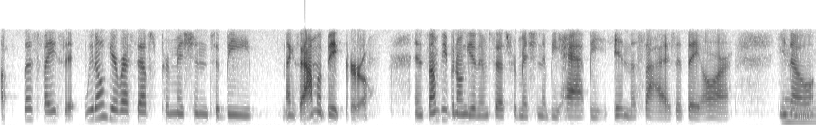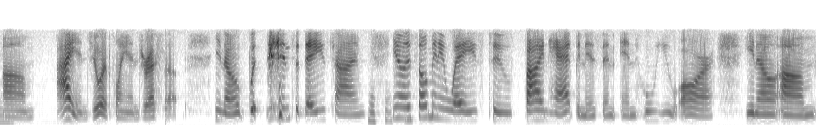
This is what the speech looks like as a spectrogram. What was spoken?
uh, let's face it, we don't give ourselves permission to be. Like I said, I'm a big girl, and some people don't give themselves permission to be happy in the size that they are. You mm. know, um, I enjoy playing dress up. You know, but in today's time, you know, there's so many ways to find happiness in in who you are. You know, um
